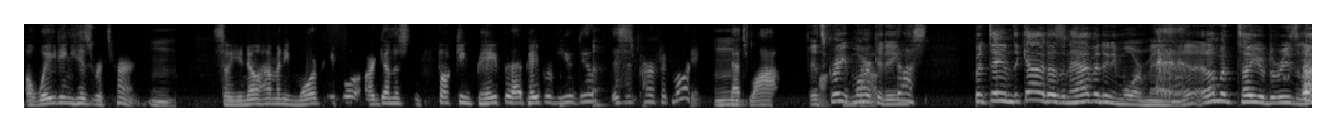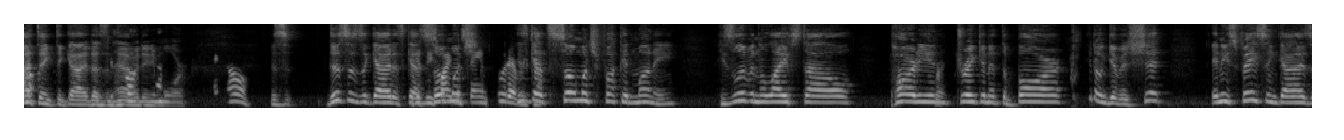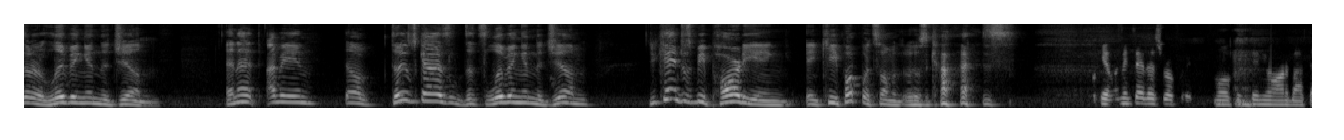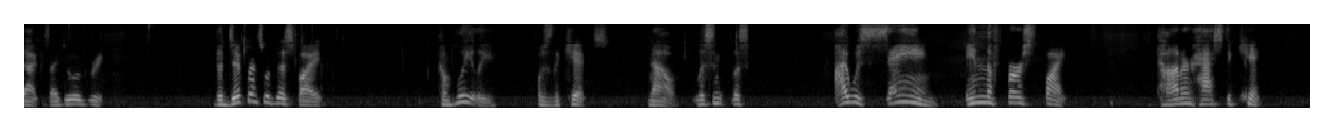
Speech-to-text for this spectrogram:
Awaiting his return. Mm. So you know how many more people are gonna fucking pay for that pay per view, dude? This is perfect marketing. Mm. That's why. It's great marketing. But damn, the guy doesn't have it anymore, man. and, I'm gonna tell you the reason I think the guy doesn't have it anymore. I know. This is a guy that's got so much. He's time. got so much fucking money. He's living the lifestyle, partying, right. drinking at the bar. He don't give a shit, and he's facing guys that are living in the gym. And that, I mean, you know, those guys that's living in the gym, you can't just be partying and keep up with some of those guys. Okay, let me say this real quick. We'll continue on about that because I do agree. The difference with this fight completely was the kicks. Now, listen, listen. I was saying in the first fight, Conor has to kick.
